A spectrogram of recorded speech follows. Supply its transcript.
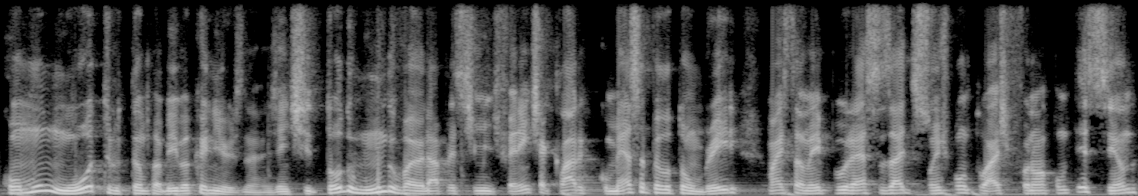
como um outro Tampa Bay Buccaneers, né? A gente, todo mundo vai olhar para esse time diferente. É claro que começa pelo Tom Brady, mas também por essas adições pontuais que foram acontecendo.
